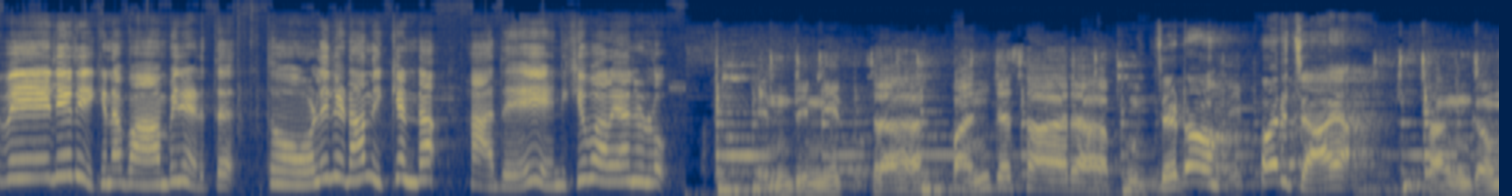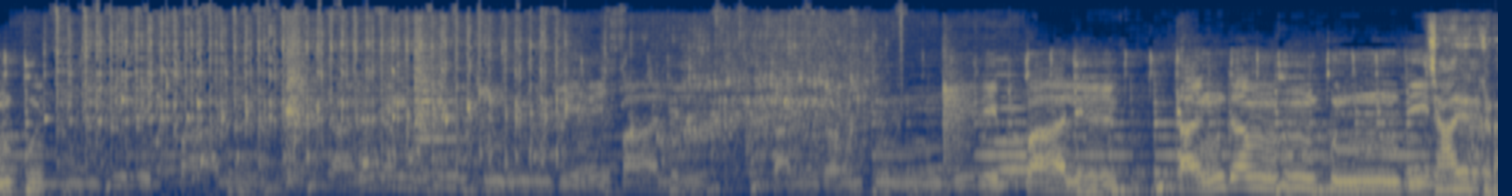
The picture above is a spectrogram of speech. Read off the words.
വേലിയിലിരിക്കണ പാമ്പിനെടുത്ത് തോളിലിടാൻ നിൽക്കണ്ട അതേ എനിക്ക് പറയാനുള്ളൂ. എന്തിനിത്ര പഞ്ചസാര ചേട്ടോ ഒരു ചായ. തങ്കം പുഞ്ചിരി പാലിൽ പുഞ്ചിരിപ്പാലിൽ തങ്കം പുഞ്ചിരിപ്പാലിൽ. ചായക്കട.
